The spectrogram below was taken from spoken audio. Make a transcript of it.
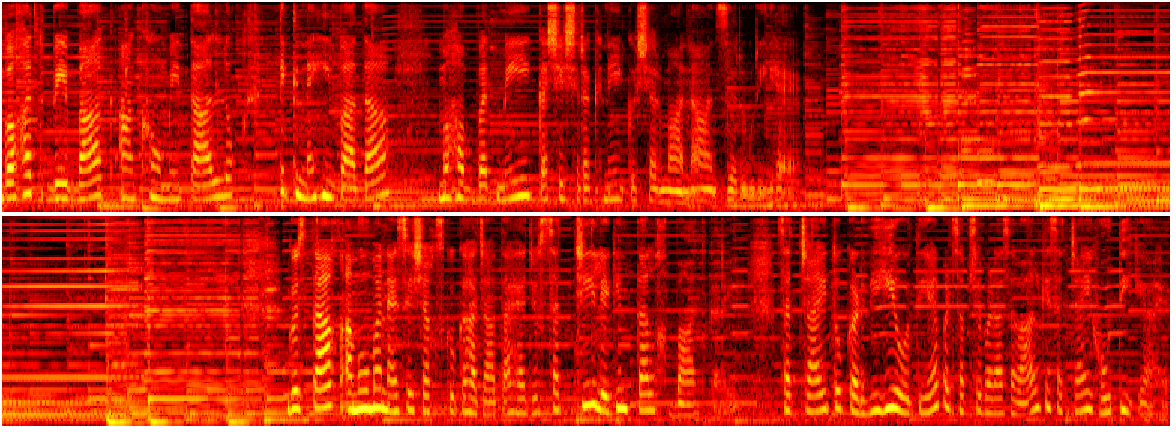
बहुत बेबाक आँखों में ताल्लुक टिक नहीं पाता। मोहब्बत में कशिश रखने को शर्माना ज़रूरी है। गुस्ताख अमूमन ऐसे शख्स को कहा जाता है जो सच्ची लेकिन तलख बात करे। सच्चाई तो कड़वी ही होती है, पर सबसे बड़ा सवाल कि सच्चाई होती क्या है?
